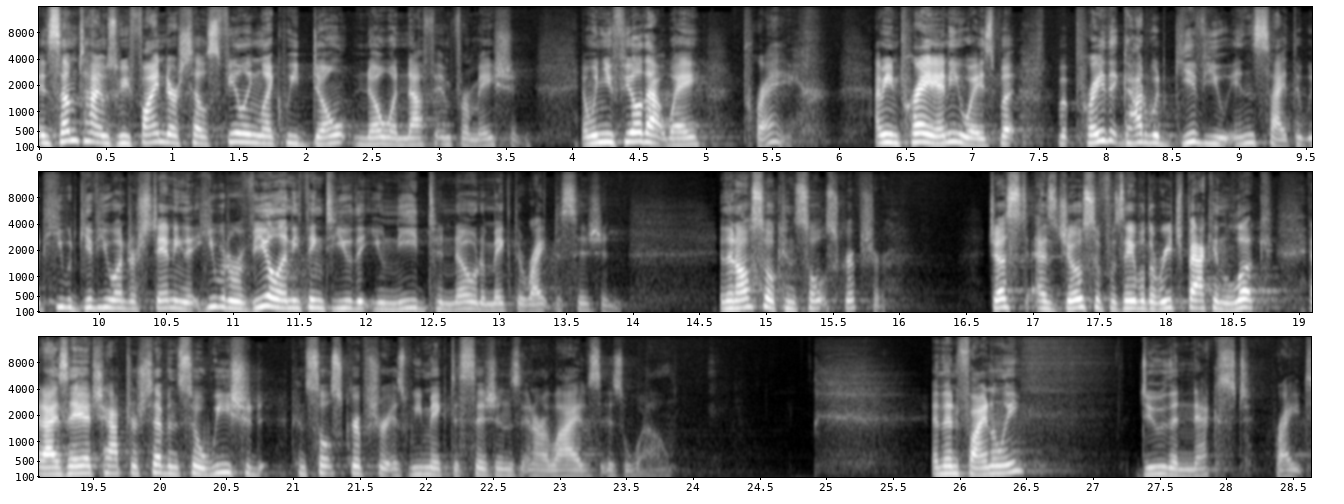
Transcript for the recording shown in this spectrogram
And sometimes we find ourselves feeling like we don't know enough information. And when you feel that way, pray. I mean, pray anyways, but, but pray that God would give you insight, that would, He would give you understanding, that He would reveal anything to you that you need to know to make the right decision. And then also consult Scripture. Just as Joseph was able to reach back and look at Isaiah chapter 7, so we should consult Scripture as we make decisions in our lives as well. And then finally, do the next right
